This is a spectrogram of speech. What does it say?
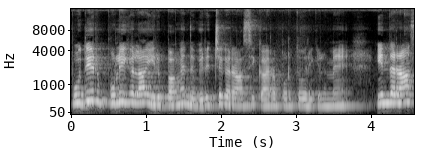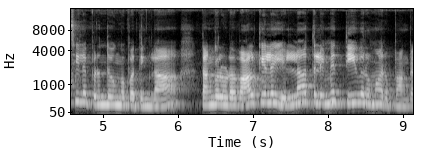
புதிர் புலிகளாக இருப்பாங்க இந்த விருச்சிக ராசிக்காரை பொறுத்த வரைக்குமே இந்த ராசியில் பிறந்தவங்க பார்த்திங்களா தங்களோட வாழ்க்கையில் எல்லாத்துலேயுமே தீவிரமாக இருப்பாங்க.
